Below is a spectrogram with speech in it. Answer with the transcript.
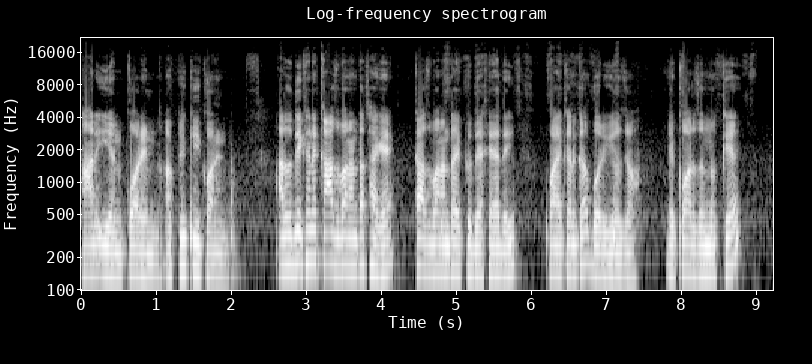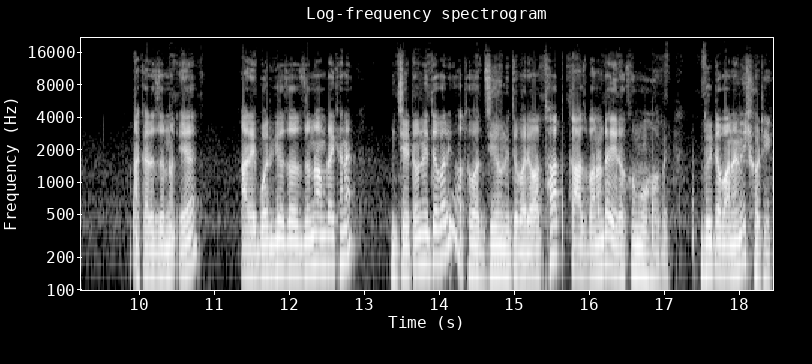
আর ইএন করেন। আপনি কি করেন? আর যদি এখানে কাজ বানানটা থাকে, কাজ বানানটা একটু দেখে দেই। কয়েকার কা বর্গীয় জ। এ কর জন্য কে, আকারের জন্য এ, আর এই বর্গীয় জর জন্য আমরা এখানে জেটও নিতে পারি অথবা জেও নিতে পারি, অর্থাৎ কাজ বানানটা এরকমও হবে। দুইটা বানানই সঠিক।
